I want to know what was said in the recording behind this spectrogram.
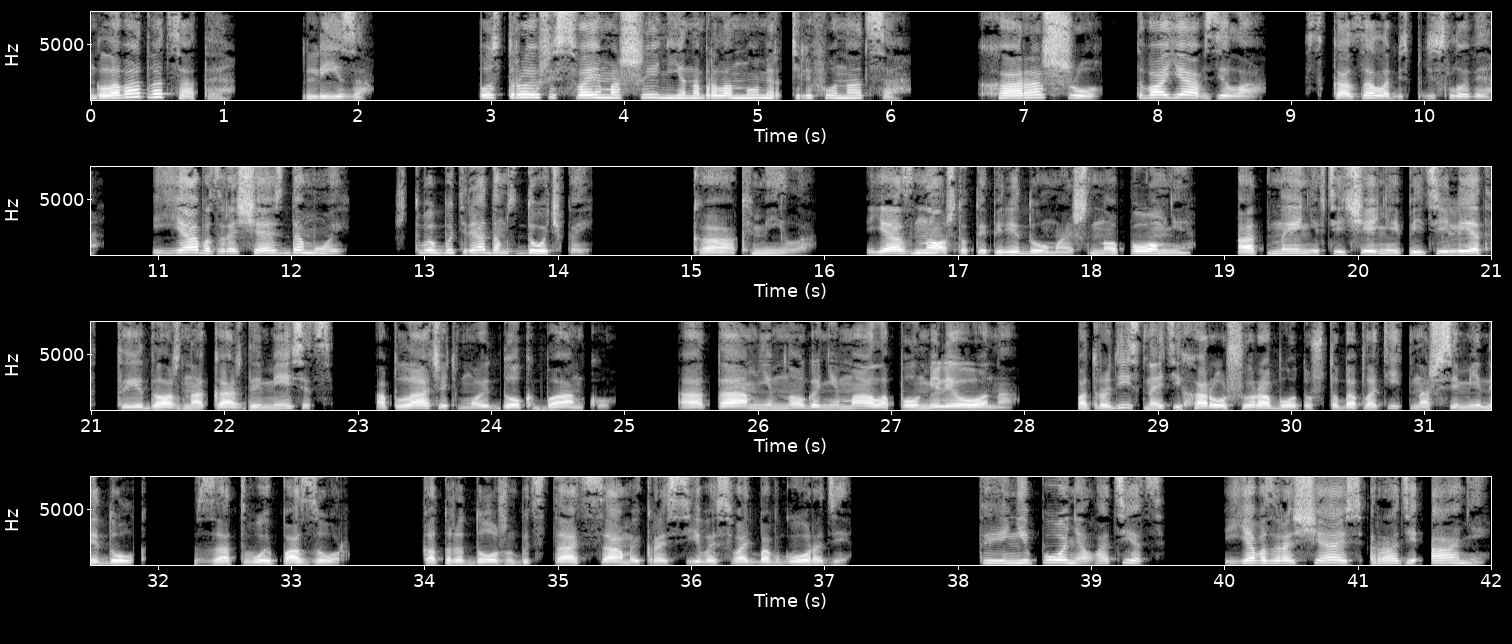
Глава двадцатая. Лиза. Устроившись в своей машине, я набрала номер телефона отца. «Хорошо, твоя взяла», — сказала без предисловия. «Я возвращаюсь домой, чтобы быть рядом с дочкой». «Как мило. Я знал, что ты передумаешь, но помни, отныне в течение пяти лет ты должна каждый месяц оплачивать мой долг банку. А там ни много ни мало полмиллиона. Потрудись найти хорошую работу, чтобы оплатить наш семейный долг за твой позор, который должен быть стать самой красивой свадьбой в городе. Ты не понял, отец. Я возвращаюсь ради Ани.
